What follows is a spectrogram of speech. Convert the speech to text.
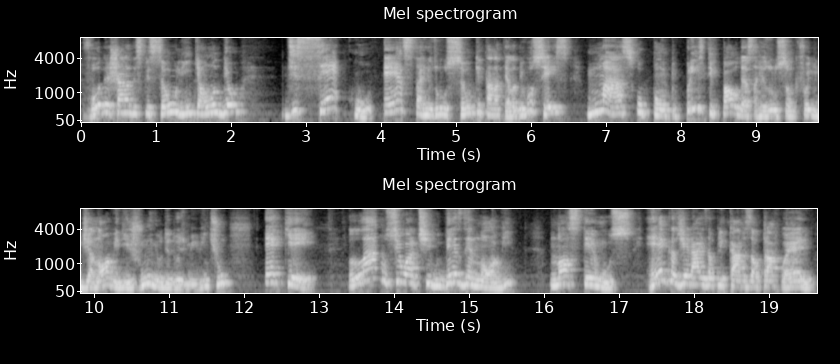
Vou deixar na descrição o link aonde eu disseco esta resolução que está na tela de vocês, mas o ponto principal dessa resolução, que foi do dia 9 de junho de 2021, é que lá no seu artigo 19, nós temos regras gerais aplicáveis ao tráfego aéreo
